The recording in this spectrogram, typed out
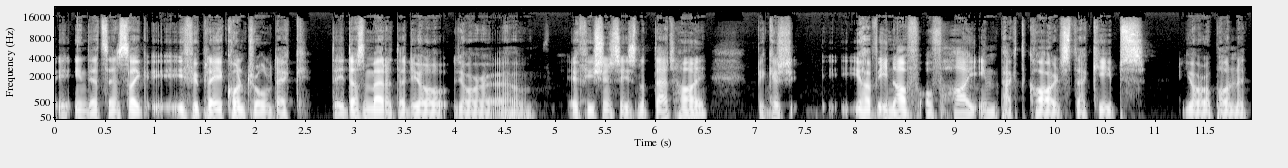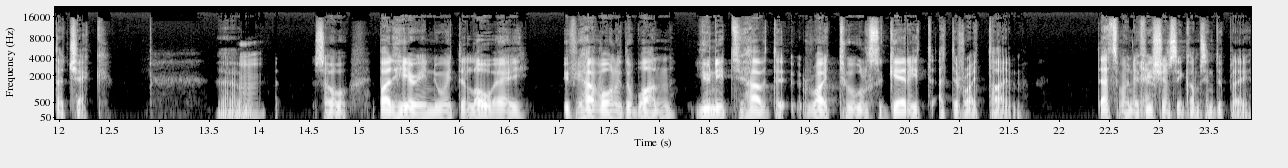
in, in that sense like if you play a control deck it doesn't matter that your your um, efficiency is not that high because you have enough of high impact cards that keeps your opponent at check um, Mm. so but here in with the low a if you have only the one you need to have the right tools to get it at the right time. That's when Yeah. efficiency comes into play.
